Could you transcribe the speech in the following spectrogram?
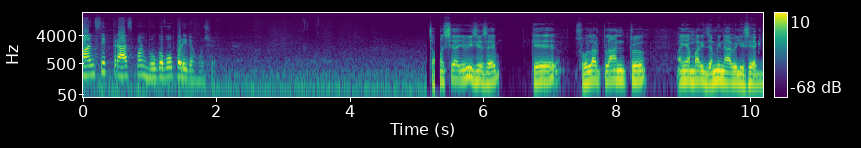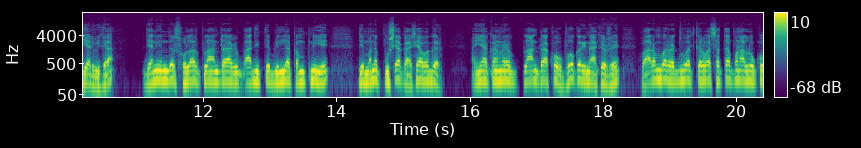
માનસિક ત્રાસ પણ ભોગવવો પડી રહ્યો છે. સમસ્યા એવી છે સાહેબ કે સોલાર પ્લાન્ટ અહીંયા મારી જમીન આવેલી છે અગિયાર વીઘા. જેની અંદર સોલાર પ્લાન્ટ આદિત્ય બિરલા કંપનીએ જે મને પૂછ્યા કાશ્યા વગર અહીંયા કણે પ્લાન્ટ આખો ઊભો કરી નાખ્યો છે. વારંવાર રજૂઆત કરવા છતાં પણ આ લોકો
